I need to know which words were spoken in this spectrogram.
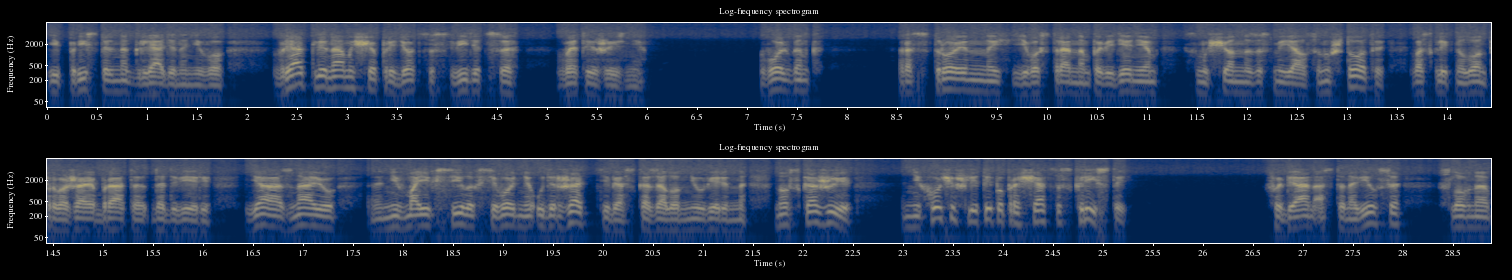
и пристально глядя на него. «Вряд ли нам еще придется свидеться в этой жизни». Вольфганг, расстроенный его странным поведением, смущенно засмеялся. «Ну что ты?» — воскликнул он, провожая брата до двери. «Я знаю, не в моих силах сегодня удержать тебя», — сказал он неуверенно. «Но скажи, не хочешь ли ты попрощаться с Кристой?» Фабиан остановился, словно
